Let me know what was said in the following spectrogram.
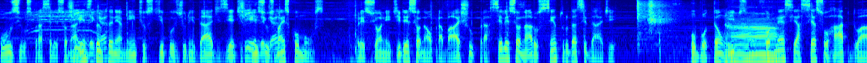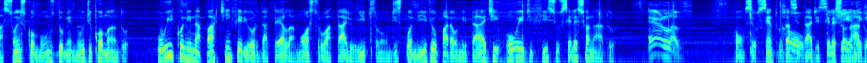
Use-os para selecionar instantaneamente os tipos de unidades e edifícios mais comuns. Pressione direcional para baixo para selecionar o centro da cidade. O botão Ah. Y fornece acesso rápido a ações comuns do menu de comando. O ícone na parte inferior da tela mostra o atalho Y disponível para a unidade ou edifício selecionado. Erlov. Com seu centro da Oh, cidade selecionado,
